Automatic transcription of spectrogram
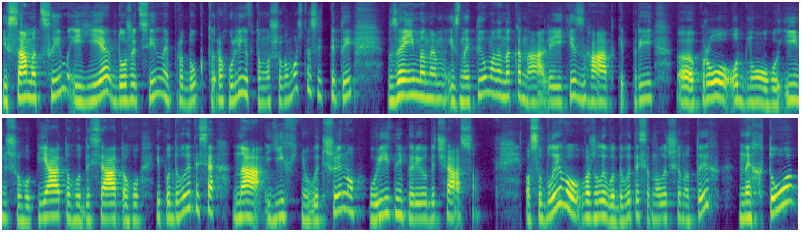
І саме цим і є дуже цінний продукт рагулів, тому що ви можете піти за іменем і знайти у мене на каналі якісь згадки при, е, про одного, іншого, п'ятого, десятого, і подивитися на їхню личину у різні періоди часу. Особливо важливо дивитися на личину тих, не хто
